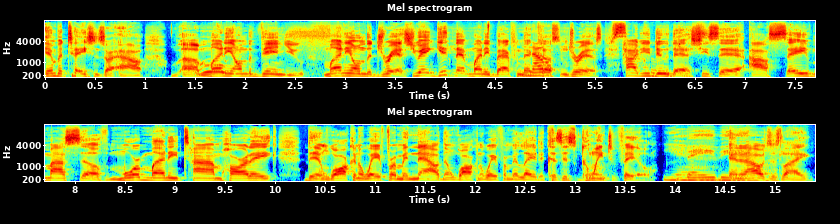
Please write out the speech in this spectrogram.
Invitations are out, uh, money on the venue, money on the dress. You ain't getting that money back from that Nope. custom dress. How do you do that? She said, I'll save myself more money, time, heartache than walking away from it now than walking away from it later because it's going to fail. Yeah. Baby. And I was just like,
